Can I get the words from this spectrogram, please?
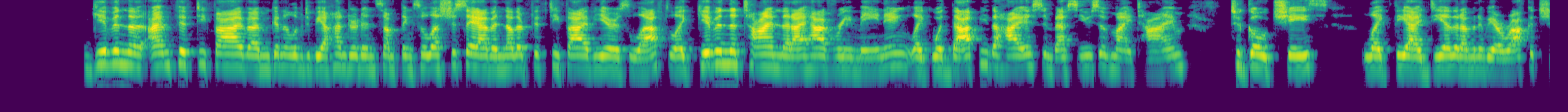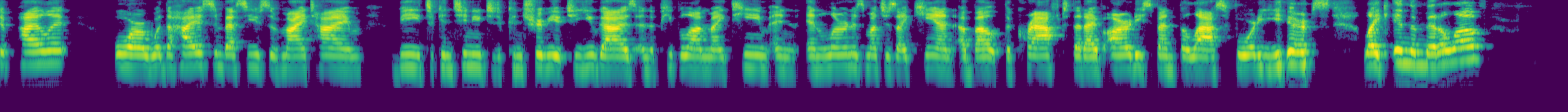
given that I'm 55, I'm going to live to be 100 and something. So let's just say I have another 55 years left. Like, given the time that I have remaining, like, would that be the highest and best use of my time to go chase, like, the idea that I'm going to be a rocket ship pilot? Or would the highest and best use of my time be to continue to contribute to you guys and the people on my team and and learn as much as I can about the craft that I've already spent the last 40 years like in the middle of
